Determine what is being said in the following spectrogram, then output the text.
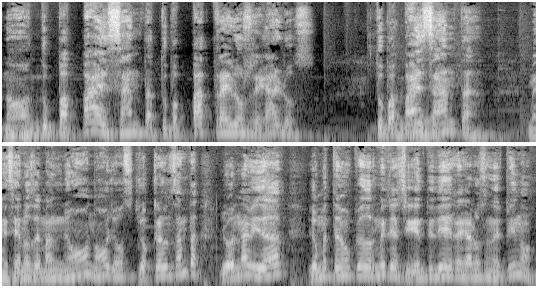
No, tu papá es Santa, tu papá trae los regalos, tu papá es. Santa. Me decían los demás, no, no, yo, yo creo en Santa. Yo en Navidad, yo me tengo que dormir y al siguiente día hay regalos en el pino.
